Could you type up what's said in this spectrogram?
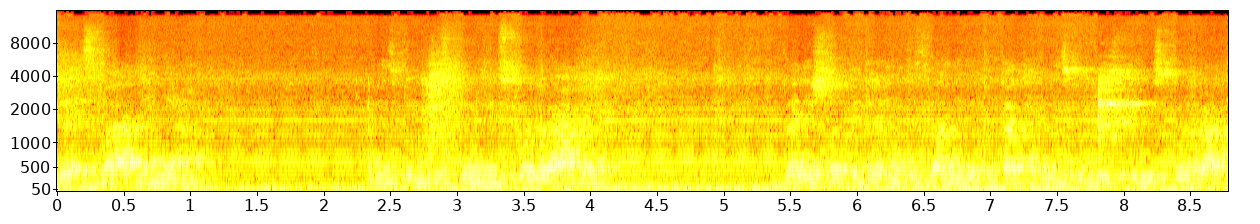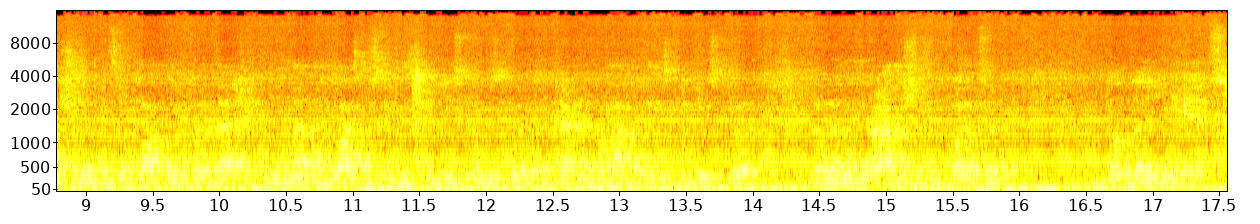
зве- звернення Кам'янець-Подільської міської ради. Вирішили підтримати звернення депутатів Кам'янець-Подільської міської ради щодо безоплатної передачі комунальної власності Кам'янець-Подільської міської територіальної громади Кам'янець-Подільської районної ради, що знаходиться, додається.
